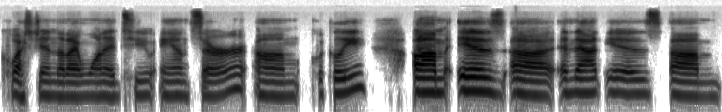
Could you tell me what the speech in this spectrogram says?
question that I wanted to answer um, quickly um, is, uh, and that is um,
